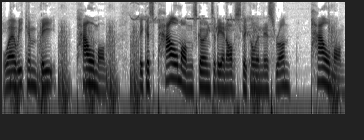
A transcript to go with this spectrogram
where we can beat Palmon. Because Palmon's going to be an obstacle in this run. Palmon.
